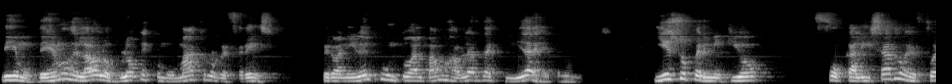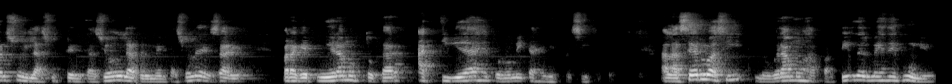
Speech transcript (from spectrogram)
Dijimos, dejemos de lado los bloques como macro referencia, pero a nivel puntual vamos a hablar de actividades económicas. Y eso permitió focalizar los esfuerzos y la sustentación y la argumentación necesaria para que pudiéramos tocar actividades económicas en específico. Al hacerlo así, logramos a partir del mes de junio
